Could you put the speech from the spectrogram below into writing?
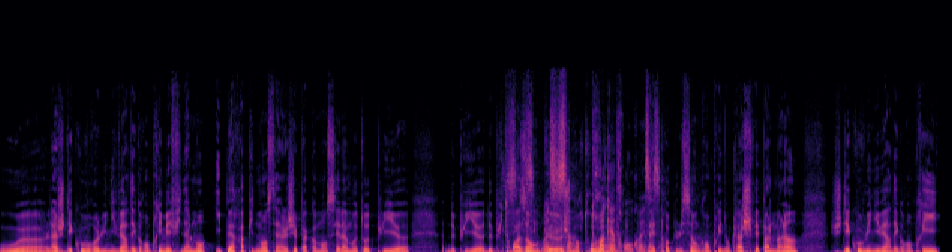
où euh, là je découvre l'univers des grands prix mais finalement hyper rapidement c'est à dire que j'ai pas commencé la moto depuis euh, depuis euh, depuis trois ans ouais, que je ça. me retrouve à, quatre ans, quoi, à c'est être ça. propulsé en grand prix donc là je fais pas le malin je découvre l'univers des grands prix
